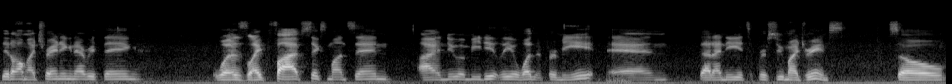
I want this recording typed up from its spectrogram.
did all my training and everything. Was like five six months in, I knew immediately it wasn't for me, and that I needed to pursue my dreams. So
